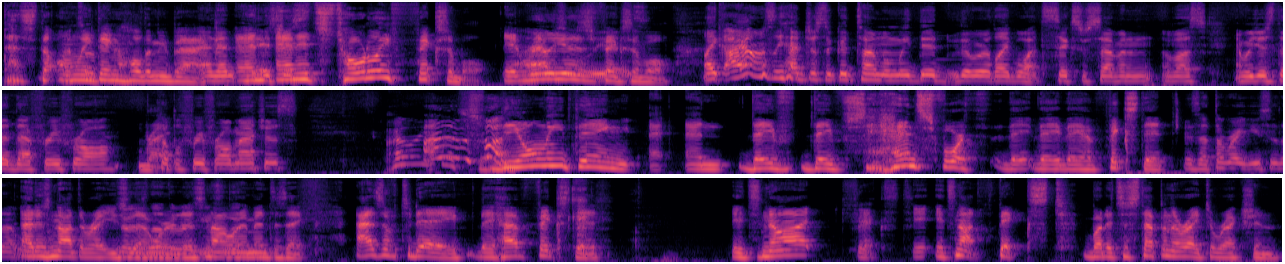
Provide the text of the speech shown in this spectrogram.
That's the only thing holding me back And and then and, it's and just- it's totally fixable it really is Absolutely is. fixable Like I honestly had just a good time when we did. There were like what six or seven of us, and we just did that free for all, Right. couple free for all matches. I like Uh, that It was stuff. fun. the only thing and they've they've henceforth they they, they have fixed it Is that the right use of that? That word? is not the right use No, of that word. right That's not what that I meant to say. As of today, they have fixed it. It's not fixed. it- it's not fixed, but it's a step in the right direction.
